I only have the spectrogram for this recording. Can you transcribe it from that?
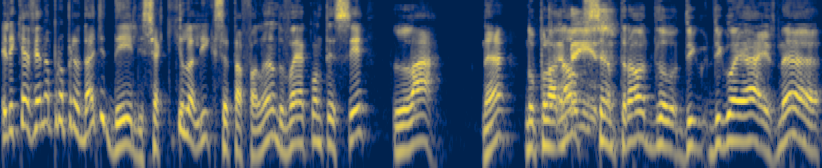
Ele quer ver na propriedade dele se aquilo ali que você está falando vai acontecer lá, né? No Planalto é Central do, de, de, Goiás, né?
